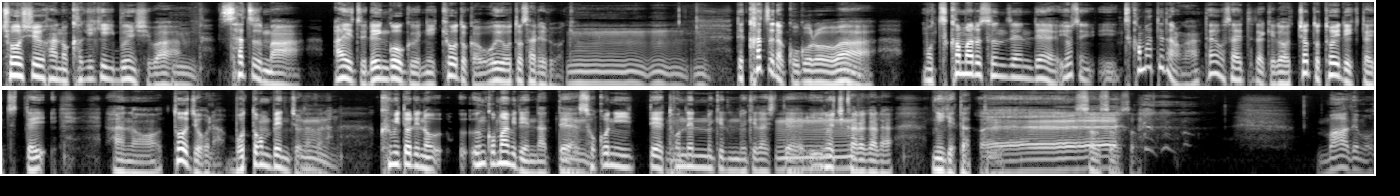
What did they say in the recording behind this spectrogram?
長州派の過激分子は、薩摩会津連合軍に京都から追い落とされるわけ。で桂小五郎は、もう捕まる寸前で要するに捕まってたのかな？逮捕されてたけどちょっとトイレ行きたいっつってあの当時ほらボトン便所だから、汲み取りのうんこまみれになって、うん、そこに行ってトンネル抜けて抜け出して、うん、命からがら逃げたっていう、えー、そうそうそう まあでも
